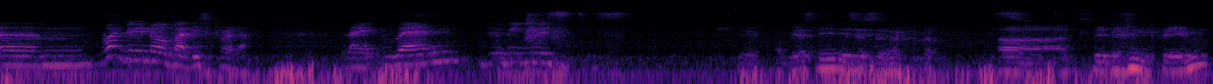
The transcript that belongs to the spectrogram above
um, what do you know about this product? Like, when do we use this? Okay, obviously, this is a uh, sweetened cream.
